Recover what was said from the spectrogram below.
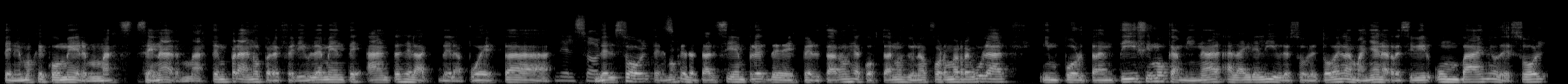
tenemos que comer más, cenar más temprano, preferiblemente antes de la, de la puesta del sol. Tenemos que tratar siempre de despertarnos y acostarnos de una forma regular. Importantísimo caminar al aire libre, sobre todo en la mañana, recibir un baño de sol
